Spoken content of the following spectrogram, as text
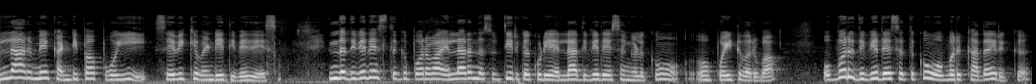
எல்லாருமே கண்டிப்பாக போய் சேவிக்க வேண்டிய திவ்ய தேசம். இந்த திவ்ய தேசத்துக்கு போகிறவா எல்லாரும் இந்த சுற்றி இருக்கக்கூடிய எல்லா திவ்ய தேசங்களுக்கும் போயிட்டு வருவா. ஒவ்வொரு திவ்ய தேசத்துக்கும் ஒவ்வொரு கதை இருக்குது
